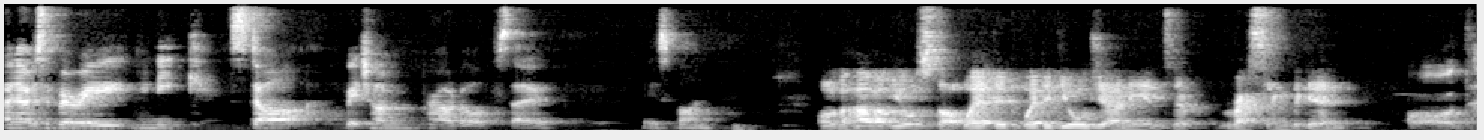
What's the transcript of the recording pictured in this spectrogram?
I know it's a very unique start, which I'm proud of. So it was fun. Oliver, how about your start? Where did where did your journey into wrestling begin? Oh, it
